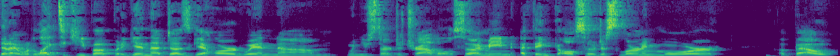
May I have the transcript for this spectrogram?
that I would like to keep up, but again, that does get hard when um, when you start to travel. So, I mean, I think also just learning more about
